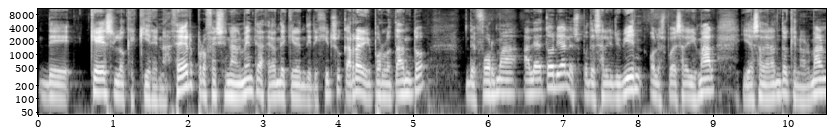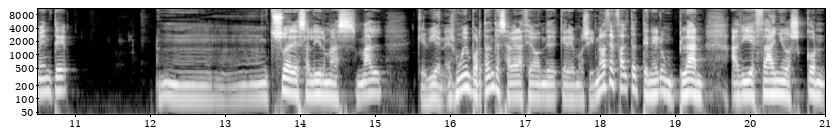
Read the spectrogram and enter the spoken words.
de qué es lo que quieren hacer profesionalmente, hacia dónde quieren dirigir su carrera y por lo tanto de forma aleatoria les puede salir bien o les puede salir mal. Y es adelanto que normalmente mm, suele salir más mal que bien. Es muy importante saber hacia dónde queremos ir. No hace falta tener un plan a 10 años con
